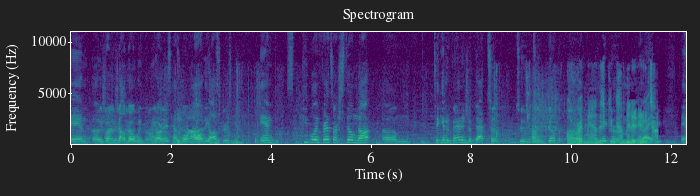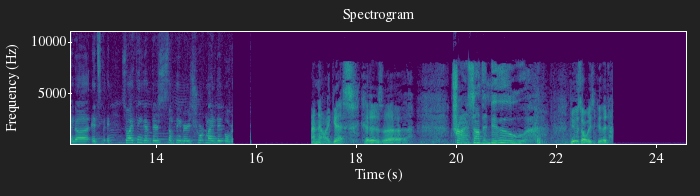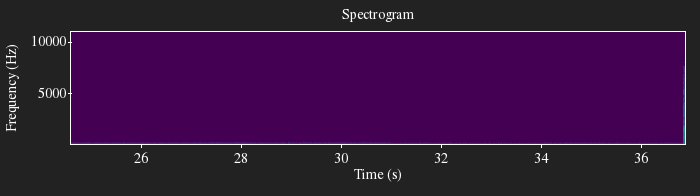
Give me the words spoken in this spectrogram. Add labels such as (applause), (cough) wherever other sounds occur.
and uh, Jean Dujardin with the artist has won all the Oscars, and people in France are still not um, taking advantage of that to to, to build. All uh, right, man, this can come in at any Right. time. And uh, it's so I think that there's something very short-minded over. I now, I guess, because uh, trying something new. New is always good.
